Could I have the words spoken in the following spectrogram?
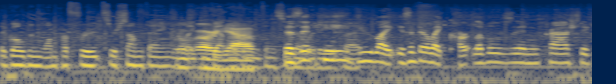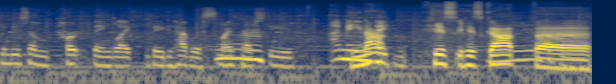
the golden wumpa fruits or something, where like Or- get yeah. like invincibility. Doesn't he but- do like? Isn't there like cart levels in Crash? They can do some cart thing like they have with Minecraft Mm. Steve. I mean, Not. like He's he's got the.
